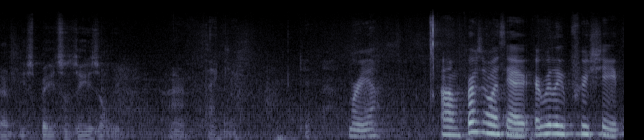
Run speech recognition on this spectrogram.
empty spaces easily. All right, thank you. Maria? Um, First, I want to say, I- I really appreciate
